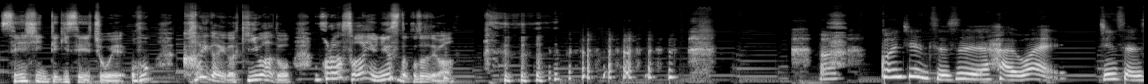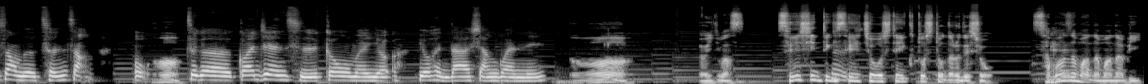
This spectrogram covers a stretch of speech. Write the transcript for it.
精神的成長へ。お？海外がキーワード？これはそういうニュースのことでは？关键词是海外精神上的成长。あ这个关键词跟我们有有很大的相关呢。あ。ああ。では行きます。精神的成長をしていく年となるでしょう。様々な学び、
